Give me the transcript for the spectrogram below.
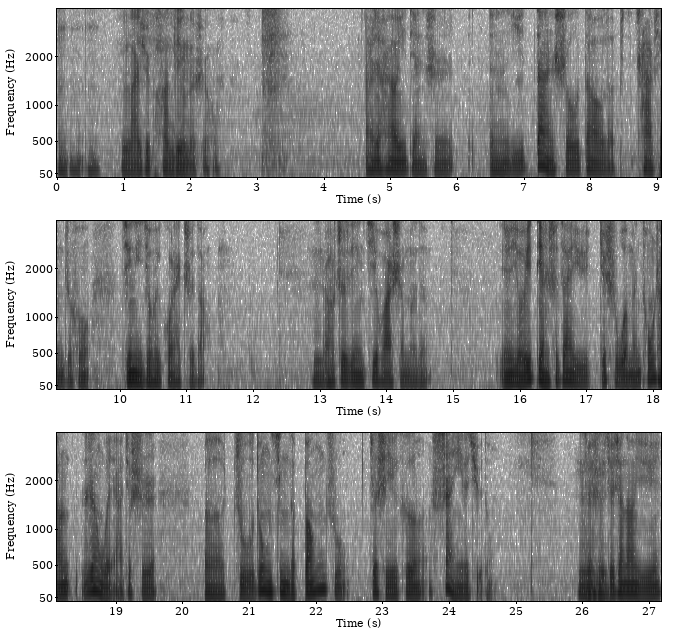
嗯嗯嗯，来去判定的时候，而且还有一点是，嗯，一旦收到了差评之后，经理就会过来指导，嗯，然后制定计划什么的。嗯，有一点是在于，就是我们通常认为啊，就是。呃，主动性的帮助，这是一个善意的举动，就是就相当于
